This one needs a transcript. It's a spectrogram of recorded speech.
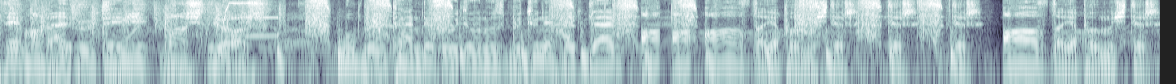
Adem Haber Bülteni başlıyor. Bu bültende duyduğunuz bütün efektler a- a- ağızla yapılmıştır. Tır, tır, ağızla yapılmıştır.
